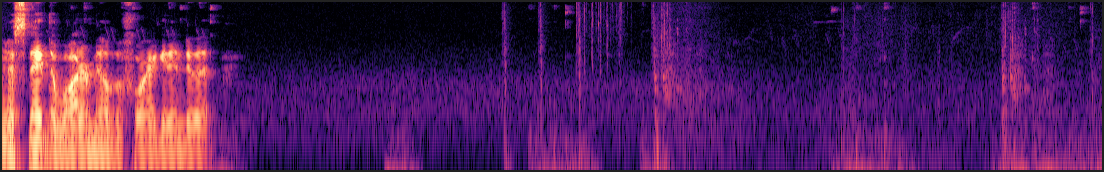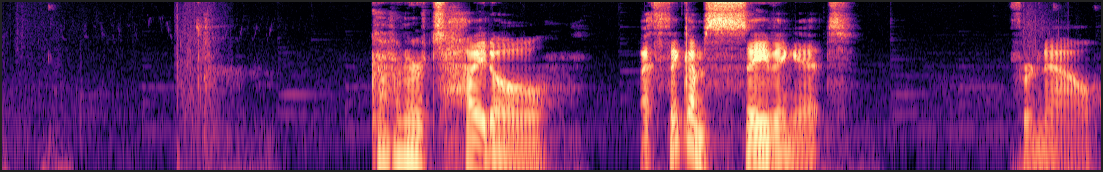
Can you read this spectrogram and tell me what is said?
I'm gonna snag the water mill before I get into it. Governor title. I think I'm saving it for now.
